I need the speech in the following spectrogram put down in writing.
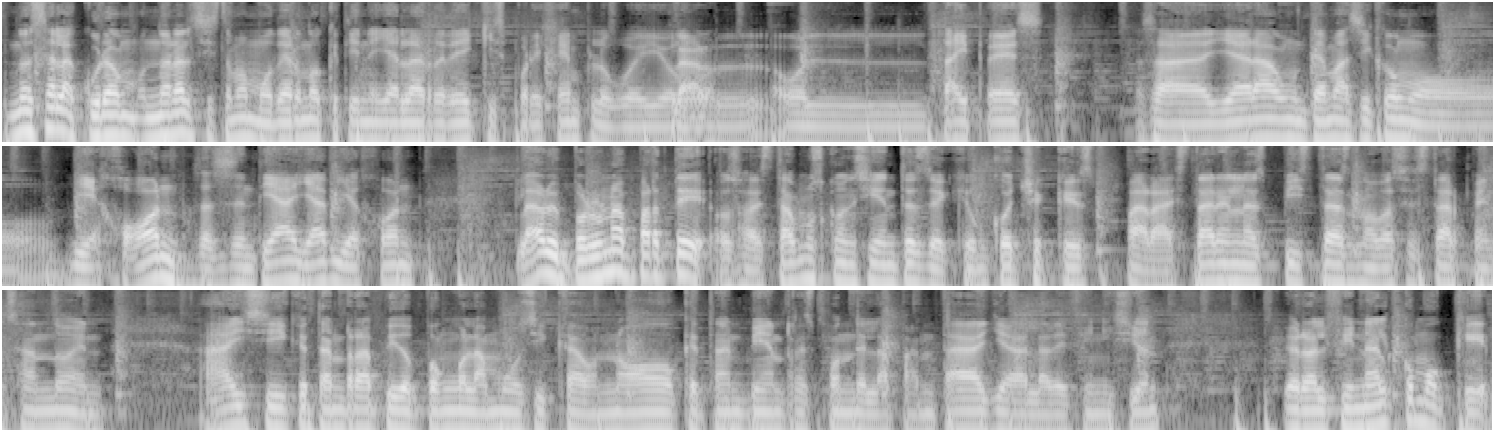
no es el Acura, no era el sistema moderno que tiene ya la RDX, por ejemplo, güey, o, el, Type S. O sea, ya era un tema así como viejón, o sea, se sentía ya viejón. Claro, y por una parte, o sea, estamos conscientes de que un coche que es para estar en las pistas no vas a estar pensando en ay sí, qué tan rápido pongo la música o no, qué tan bien responde la pantalla, la definición. Pero al final como que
